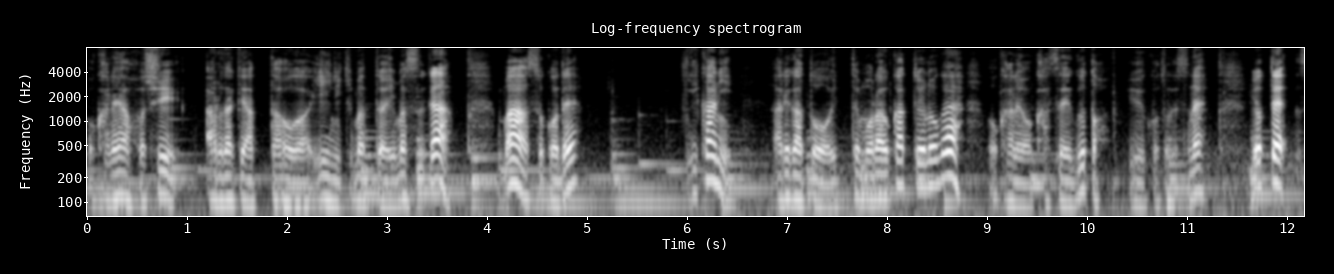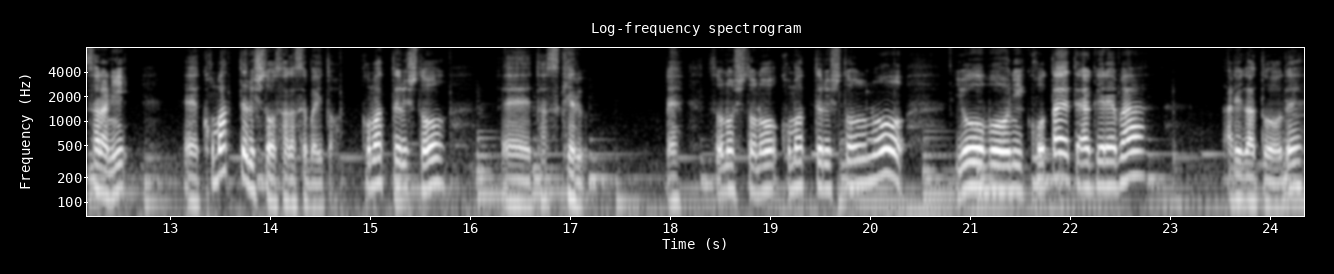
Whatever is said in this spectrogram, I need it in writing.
お金は欲しいあるだけあった方がいいに決まってはいますがまあそこでいかにありがとうを言ってもらうかっていうのがお金を稼ぐということですね。よってさらに、えー、困ってる人を探せばいいと。困ってる人を、えー、助ける。ね、その人の困ってる人の要望に応えてあげればありがとうで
